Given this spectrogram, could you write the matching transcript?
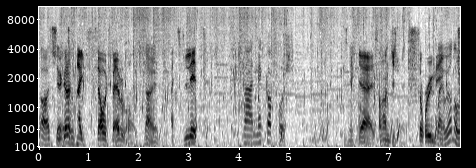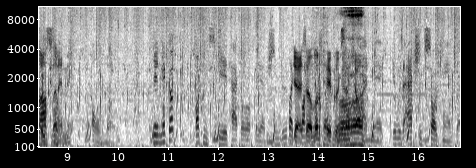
oh You're gonna it's- make sandwich for everyone. no, It's lit. four. Nah, Nick got pushed. Nick? Yeah, someone just threw me. Wait, we're on the last level. Me. Oh no. Yeah, Nick got fucking spear tackle off the edge. Some dude like Yeah, so a lot of killed people are gonna behind Nick. It was actually so cancer.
